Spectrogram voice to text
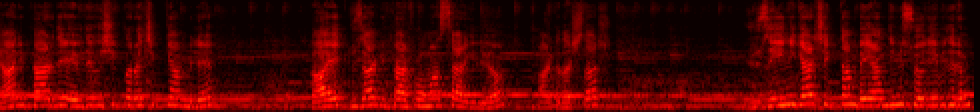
Yani perde evde ışıklar açıkken bile gayet güzel bir performans sergiliyor arkadaşlar. Yüzeyini gerçekten beğendiğimi söyleyebilirim.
